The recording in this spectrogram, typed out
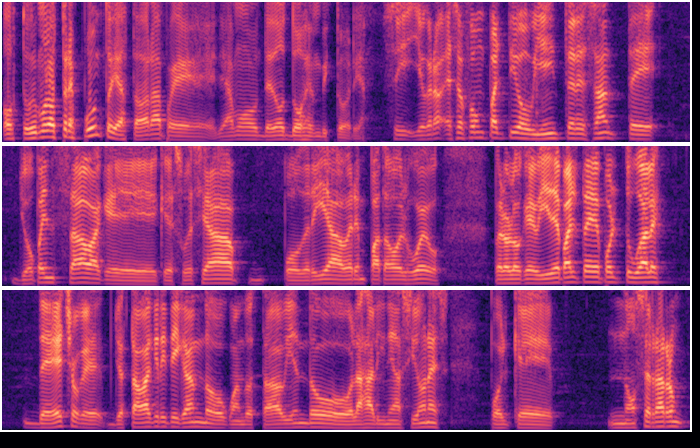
obtuvimos los tres puntos y hasta ahora, pues, digamos, de 2-2 en victoria. Sí, yo creo eso fue un partido bien interesante. Yo pensaba que Suecia podría haber empatado el juego, pero lo que vi de parte de Portugal es, de hecho, que yo estaba criticando cuando estaba viendo las alineaciones porque no cerraron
